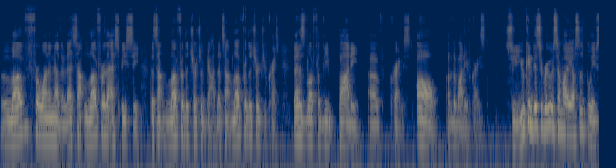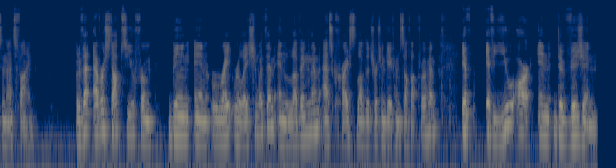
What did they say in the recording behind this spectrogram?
love for one another. That's not love for the SBC. That's not love for the church of God. That's not love for the church of Christ. That is love for the body of Christ. All of the body of Christ. So you can disagree with somebody else's beliefs, and that's fine. But if that ever stops you from being in right relation with them and loving them as Christ loved the church and gave himself up for him, if if you are in division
